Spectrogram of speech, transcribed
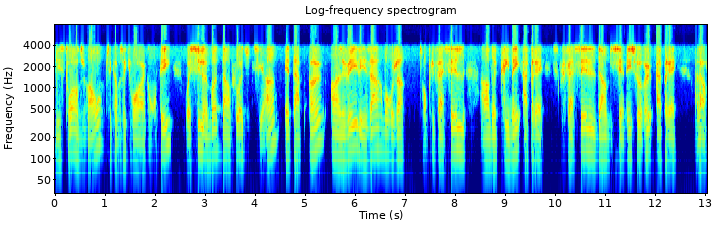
l'histoire du monde, c'est comme ça qu'ils vont raconter, voici le mode d'emploi du tyran. Étape 1, enlever les armes aux gens. Ils sont plus faciles à endoctriner après. C'est plus facile d'ambitionner sur eux après. Alors,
